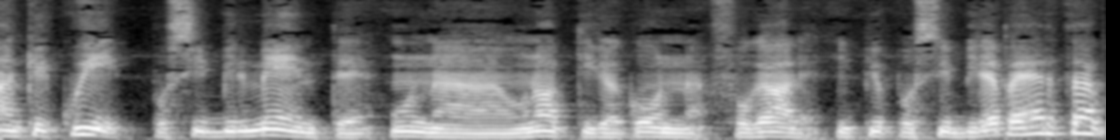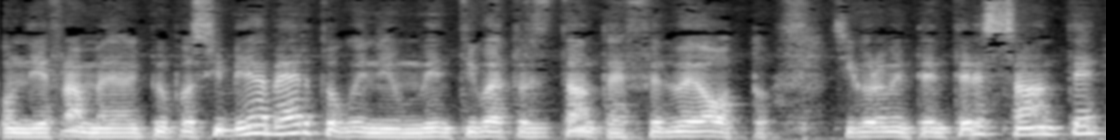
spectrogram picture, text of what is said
anche qui possibilmente una, un'ottica con focale il più possibile aperta, con diaframma il più possibile aperto, quindi un 2470 f2.8 sicuramente interessante.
